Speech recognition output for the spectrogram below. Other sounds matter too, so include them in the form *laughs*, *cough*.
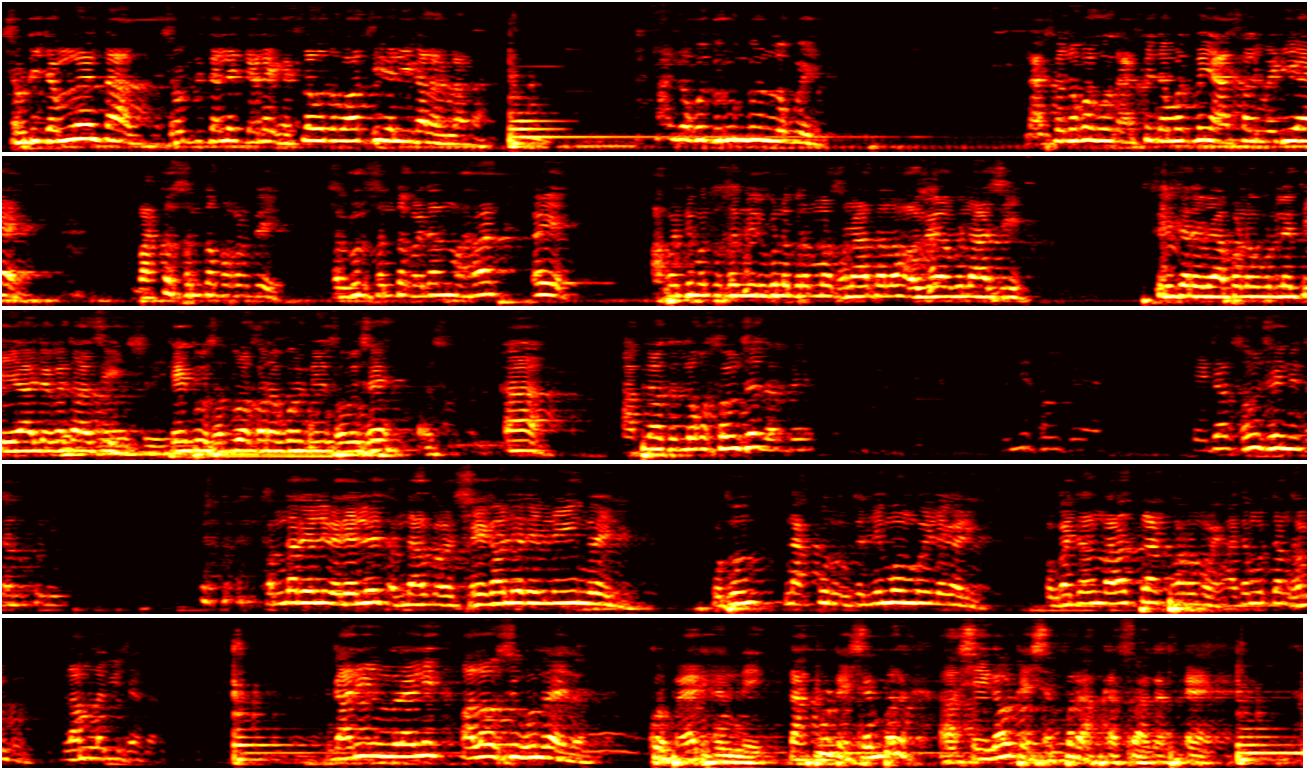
शेवटी जमलं नाही शेवटी त्याने त्याने घेतलं होतं वाची गेली का लागला आता. लोक दुरून दुरून लोक येत नाटकं नको करू नाटकं जमत नाही आजकाल मीडिया आहे. बातच संत पकडते सद्गुरू संत गजानन महाराज अय आपण ते म्हणतो संधी निर्गुण ब्रह्म सनातन अव्यविनाशी श्रीचर व्यापन उरले ते या जगत असे. ते तू सत्व खरं करून दे संशय हा आपल्या लोक संशय धरते. किती संशय आहे? त्याच्यावर संशय नाही धरत कोणी. समजा रेल्वे रेल्वे समजा शेगावली रेल्वे येऊन राहिली कुठून? नागपूरहून. चालली मुंबईला गाडी. गजानन मलाच प्लॅटफॉर्म आहे. आता मुद्दाम सांगतो. लांबला विषयाचा गाडी येऊन राहिली अलावसी होऊन राहिलं. कृपया ध्यान दे. नागपूर स्टेशन पर शेगाव स्टेशन पर आपका स्वागत है.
